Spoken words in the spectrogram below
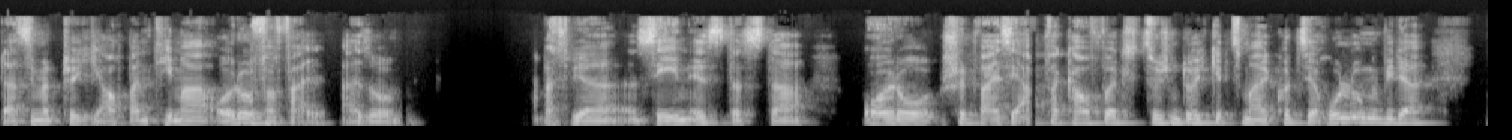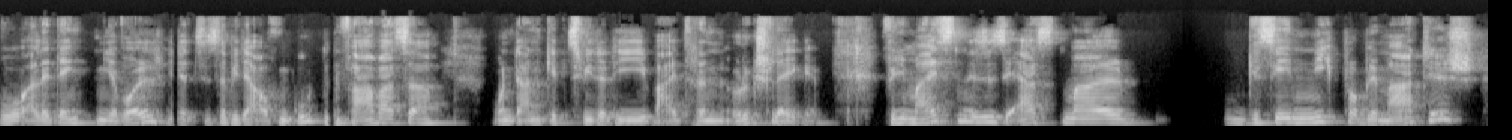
Da sind wir natürlich auch beim Thema Euroverfall. Also was wir sehen ist, dass da Euro schrittweise abverkauft wird. Zwischendurch gibt's mal kurze Erholungen wieder, wo alle denken, jawohl, jetzt ist er wieder auf einem guten Fahrwasser und dann gibt's wieder die weiteren Rückschläge. Für die meisten ist es erstmal gesehen nicht problematisch,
